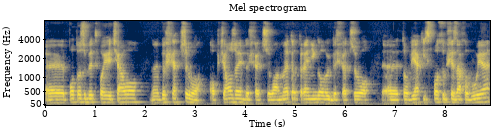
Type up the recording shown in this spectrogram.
e, po to, żeby twoje ciało e, doświadczyło obciążeń, doświadczyło metod treningowych, doświadczyło to w jaki sposób się zachowuje,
